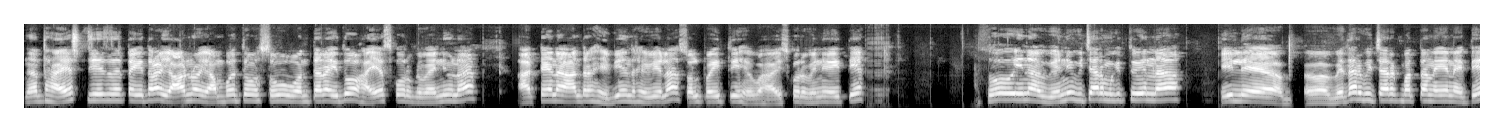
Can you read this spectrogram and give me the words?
ಮತ್ತು ಹೈಯೆಸ್ಟ್ ಜೇಜ್ ಆಗಿದ್ರೆ ಯಾರು ಎಂಬತ್ತು ಸೊ ಒಂಥರ ಇದು ಹೈಯೆಸ್ಟ್ ಸ್ಕೋರ್ ವೆನ್ಯೂನ ಅಟ್ಟೇನ ಅಂದ್ರೆ ಹೆವಿ ಅಂದ್ರೆ ಹೆವಿ ಇಲ್ಲ ಸ್ವಲ್ಪ ಐತಿ, ಹೈ ಸ್ಕೋರ್ ವೆನ್ಯೂ ಐತಿ. ಸೊ ಇನ್ನು ವೆನ್ಯೂ ವಿಚಾರ ಮುಗಿತು ಇನ್ನ. ಇಲ್ಲಿ ವೆದರ್ ವಿಚಾರಕ್ಕೆ ಬರ್ತಾನ ಏನೈತಿ?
